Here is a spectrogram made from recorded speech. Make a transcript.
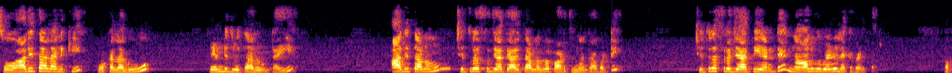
సో ఆదితాళానికి ఒక లఘువు రెండు ధృతాలు ఉంటాయి. ఆదితాళము చతురస్ర జాతి ఆదితాళంలో పాడుతున్నాం కాబట్టి చతురస్ర జాతి అంటే నాలుగు వేళ్ళు లెక్క పెడతారు. ఒక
